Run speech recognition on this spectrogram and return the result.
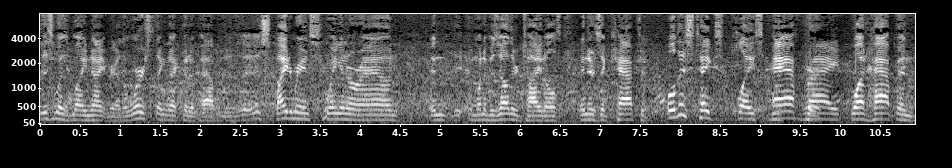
this was my nightmare. The worst thing that could have happened is, is Spider-Man swinging around in, in one of his other titles, and there's a caption. Well, this takes place after Right. what happened.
